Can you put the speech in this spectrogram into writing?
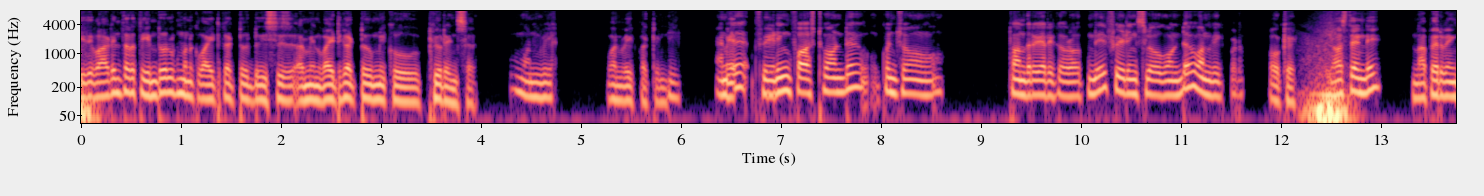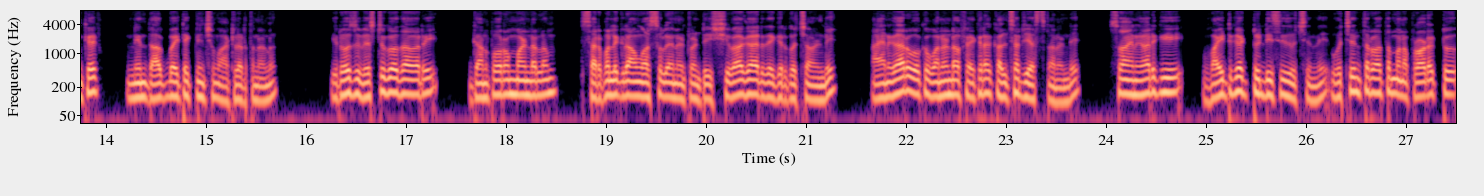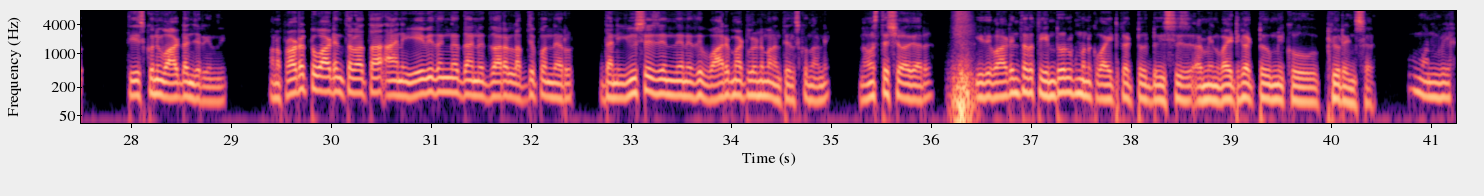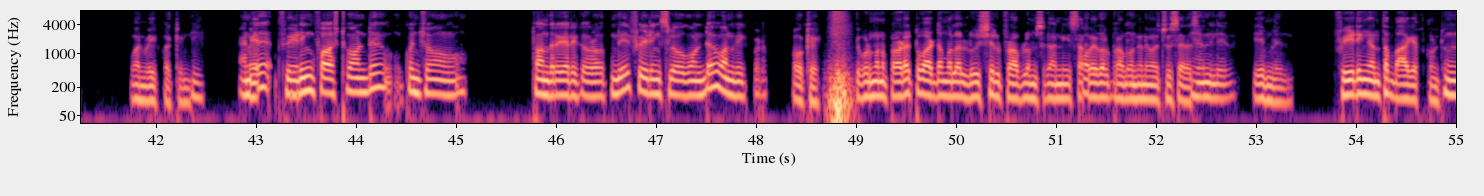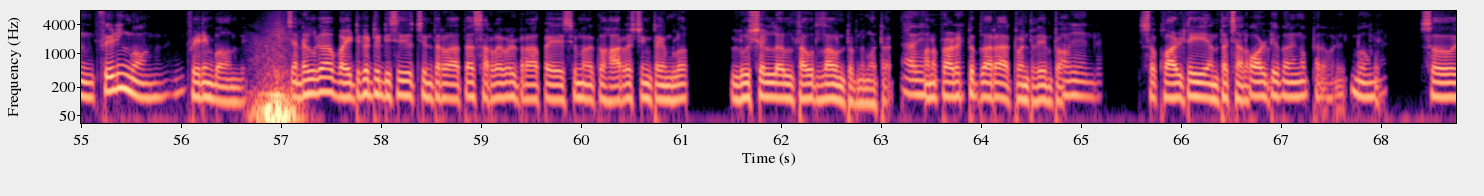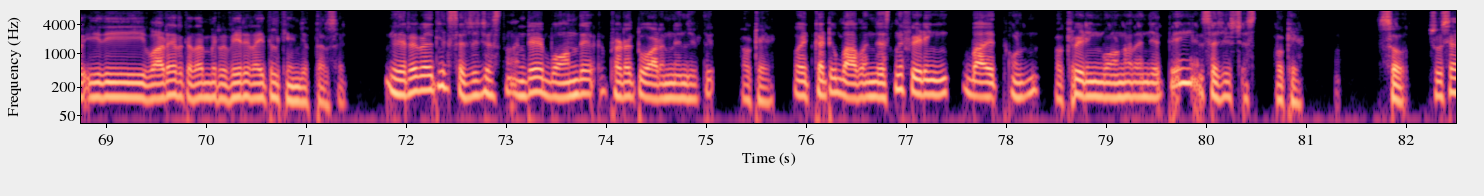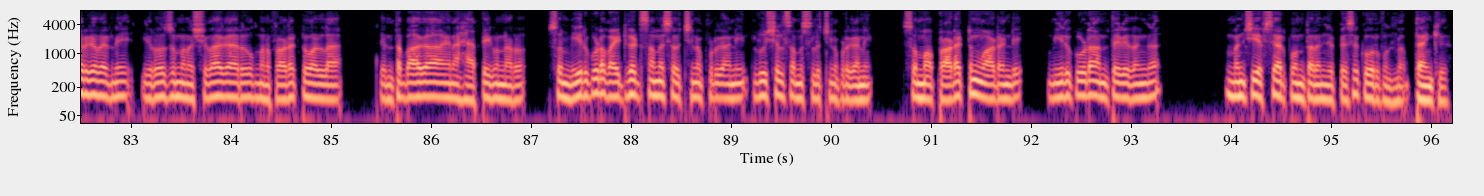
ఇది వాడిన తర్వాత ఎన్ని రోజులకు మనకు white cut disease I mean white cut మీకు క్యూర్ అయింది sir? One week one week పట్టింది. అంటే ఫీడింగ్ ఫాస్ట్గా ఉంటే కొంచెం తొందరగా రికవర్ అవుతుంది ఫీడింగ్ స్లోగా ఉంటే వన్ వీక్ పడుతుంది. ఓకే నమస్తే అండి. నా పేరు వెంకట్. నేను దాగ్ బైటెక్ నుంచి మాట్లాడుతున్నాను. ఈరోజు వెస్ట్ గోదావరి గణపవరం మండలం సర్పల్లి గ్రామ వాసులైనటువంటి శివ గారి దగ్గరికి వచ్చామండి. ఆయన గారు ఒక వన్ అండ్ హాఫ్ ఎకరా కల్చర్ చేస్తున్నారండి. సో ఆయన గారికి వైట్ గట్ డిసీజ్ వచ్చింది. వచ్చిన తర్వాత మన ప్రోడక్ట్ తీసుకుని వాడడం జరిగింది. మన ప్రోడక్ట్ వాడిన తర్వాత ఆయన ఏ విధంగా దాని ద్వారా లబ్ధి పొందారు దాని యూసేజ్ ఏంది అనేది వారి మాటలోనే మనం తెలుసుకుందామండి. నమస్తే శివ గారు. ఇది వాడిన తర్వాత ఎన్ని రోజులకు మనకు white cut disease I mean white cut మీకు క్యూర్ అయింది sir? One week one week పట్టింది. అంటే ఫీడింగ్ ఫాస్ట్గా ఉంటే కొంచెం తొందరగా రికవర్ అవుతుంది ఫీడింగ్ స్లోగా ఉంటే వన్ వీక్ పడుతుంది. ఓకే. ఇప్పుడు మన ప్రోడక్ట్ వాడడం వల్ల లూషియల్ ప్రాబ్లమ్స్ కానీ సర్వైవల్ ప్రాబ్లమ్ కానీ చూసారా సార్? ఏం లేదు. ఫీడింగ్ అంతా బాగా ఎత్తుకుంటుంది. ఫీడింగ్ బాగుంది. ఫీడింగ్ బాగుంది. జనరల్గా వైట్ కట్ డిసీజ్ వచ్చిన తర్వాత సర్వైవల్ డ్రాప్ అయ్యేసి మనకు హార్వెస్టింగ్ టైంలో లూషల్ తగులుతూ ఉంటుంది అనమాట మన ప్రోడక్ట్ ద్వారా అటువంటిది ఏం సో క్వాలిటీ అంతా చాలా క్వాలిటీ పరంగా పర్వాలేదు. సో ఇది వాడారు కదా మీరు వేరే రైతులకి ఏం చెప్తారు సార్? వేరే రైతులకు సజెస్ట్ చేస్తాం. అంటే బాగుంది ప్రోడక్ట్ వాడండి అని చెప్పి. ఓకే. వైట్ కట్ బాగా పనిచేస్తుంది. ఫీడింగ్ బాగా ఎత్తుకుంటుంది. ఫీడింగ్ బాగున్నది అని చెప్పి సజెస్ట్ చేస్తాం. ఓకే. సో చూశారు కదండి ఈరోజు మన శివ గారు మన ప్రోడక్ట్ వల్ల ఎంత బాగా ఆయన హ్యాపీగా ఉన్నారో. సో మీరు కూడా వైట్ గట్ సమస్య వచ్చినప్పుడు కానీ లూషియల్ సమస్యలు వచ్చినప్పుడు కానీ సో మా ప్రోడక్ట్ని వాడండి. మీరు కూడా అంతే విధంగా మంచి ఎఫ్సిఆర్ పొందుతారని చెప్పేసి కోరుకుంటున్నాం. Thank you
